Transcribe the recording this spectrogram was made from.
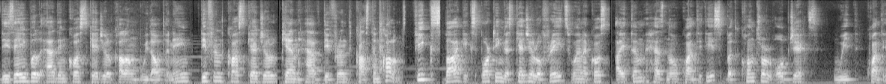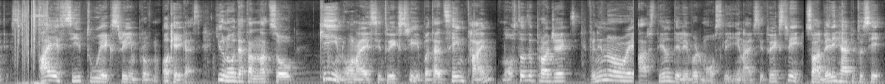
disable adding cost schedule column without a name, different cost schedule can have different custom columns. Fix bug exporting a schedule of rates when a cost item has no quantities but control objects with quantities. IFC 2x3 improvement. Okay guys, you know that I'm not so keen on IFC2X3, but at the same time, most of the projects, even in Norway, are still delivered mostly in IFC2X3. So I'm very happy to see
